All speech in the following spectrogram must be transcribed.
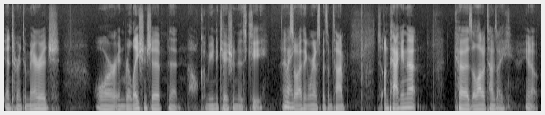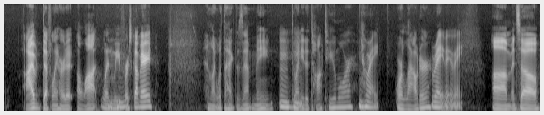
enter into marriage or in relationship that oh, communication is key. And Right. so I think we're going to spend some time just unpacking that because a lot of times I, you know, I've definitely heard it a lot when we Mhm. first got married. I'm like, what the heck does that mean? Do I Mhm. need to talk to you more Right. or louder? Right. Right. Right. Um, and so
